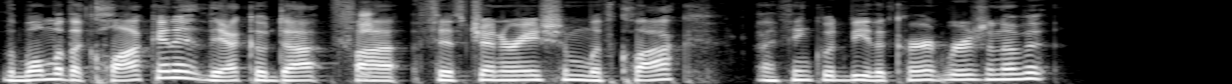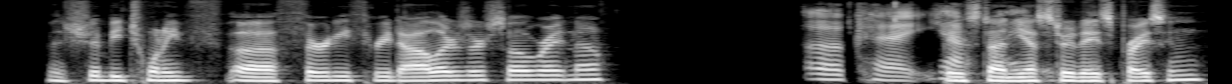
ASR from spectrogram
the one with the clock in it, the Echo Dot fi- fifth generation with clock, I think would be the current version of it. It should be twenty uh thirty three dollars or so right now. Okay, yeah. Based on yesterday's pricing.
